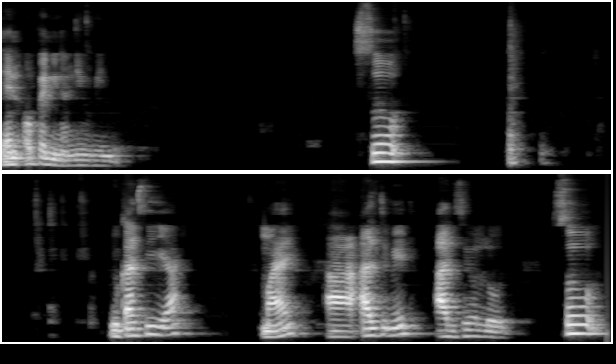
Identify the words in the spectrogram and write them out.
then open in a new window. So you can see here my uh, ultimate axial load. So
